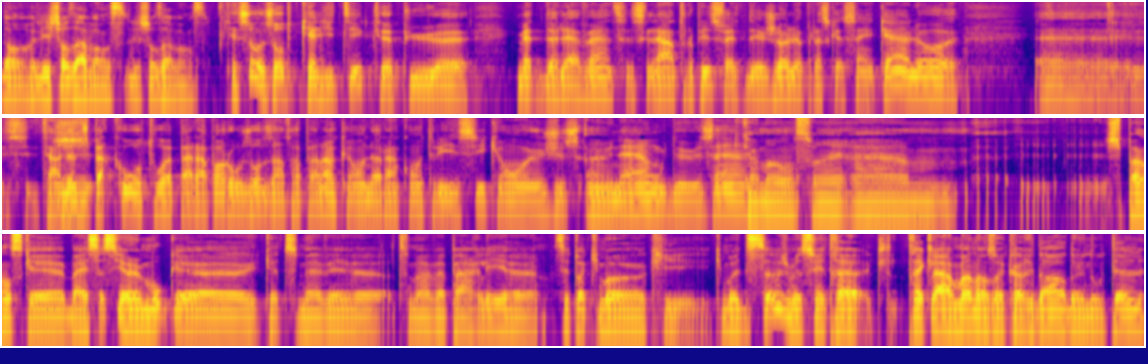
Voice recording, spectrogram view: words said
non les choses avancent. Les choses avancent. Quelles sont les autres qualités que tu as pu mettre de l'avant? Tu sais l'entreprise fait déjà là, presque cinq ans là euh, T'en as du parcours, toi, par rapport aux autres entrepreneurs qu'on a rencontrés ici, qui ont juste un an ou deux ans? Commence, ouais. Euh, je pense que ben ça c'est un mot que, que tu m'avais euh, tu m'avais parlé euh, c'est toi qui m'a qui, qui m'a dit ça je me souviens très, très clairement dans un corridor d'un hôtel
